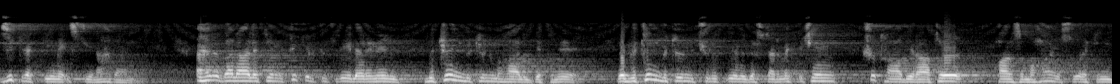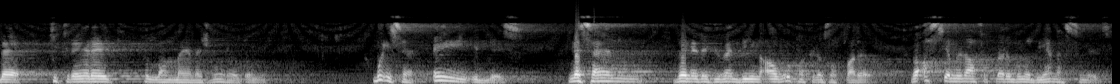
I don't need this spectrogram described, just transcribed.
zikrettiğine istinaden, ehl-i dalaletin fikir küfrilerinin bütün bütün muhalifetini ve bütün bütün çürüklüğünü göstermek için şu tabiratı farz-ı muhal suretinde titreyerek kullanmaya mecbur oldum. Bu ise ey iblis, ne sen ve ne de güvendiğin Avrupa filozofları ve Asya münafıkları bunu diyemezsiniz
